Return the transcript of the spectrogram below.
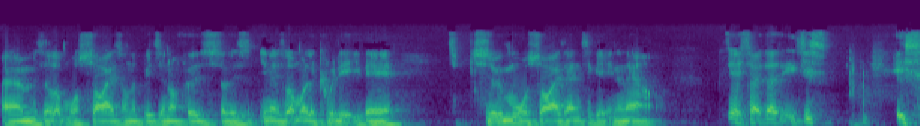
Um, there's a lot more size on the bids and offers, so there's you know there's a lot more liquidity there to, to do more size and to get in and out. Yeah, so it's just it's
